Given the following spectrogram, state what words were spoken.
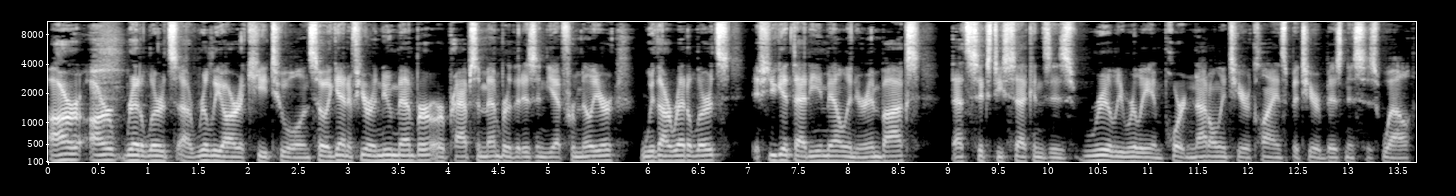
our our red alerts uh, really are a key tool. And so again, if you're a new member or perhaps a member that isn't yet familiar with our red alerts, if you get that email in your inbox, that 60 seconds is really, really important, not only to your clients, but to your business as well.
